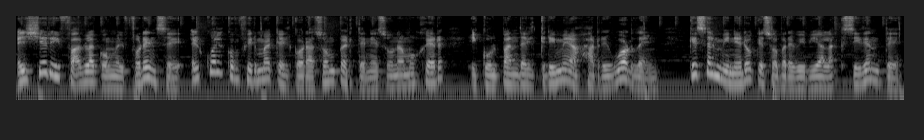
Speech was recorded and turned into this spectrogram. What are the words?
El sheriff habla con el forense, el cual confirma que el corazón pertenece a una mujer y culpan del crimen a Harry Warden, que es el minero que sobrevivió al accidente,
